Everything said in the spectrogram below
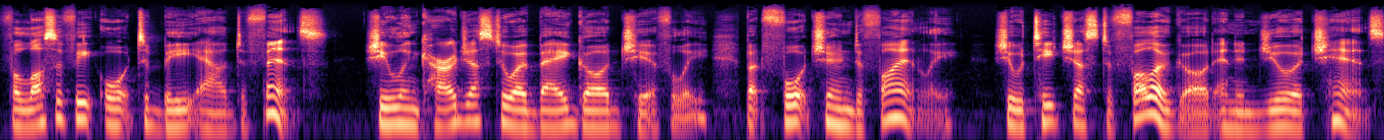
philosophy ought to be our defense. She will encourage us to obey God cheerfully, but fortune defiantly she will teach us to follow God and endure chance.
